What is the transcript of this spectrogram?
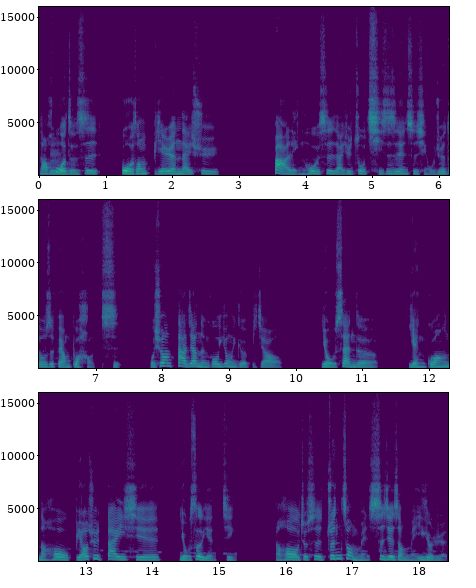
然后或者是伙同别人来去霸凌，或者是来去做歧视这件事情，我觉得都是非常不好的事。我希望大家能够用一个比较。友善的眼光，然后不要去戴一些有色眼镜，然后就是尊重每世界上每一个人。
